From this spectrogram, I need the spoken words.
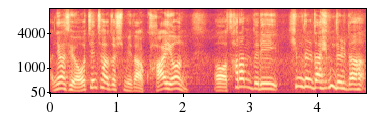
안녕하세요. 찐차 아저씨입니다. 과연 어, 사람들이 힘들다 힘들다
